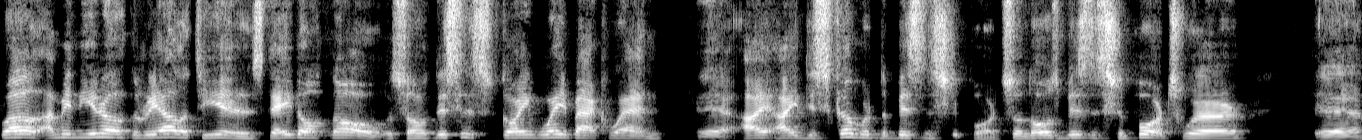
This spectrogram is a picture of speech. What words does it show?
well, I mean, you know, the reality is they don't know. So this is going way back when yeah, I, I discovered the business report. So those business reports were uh,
